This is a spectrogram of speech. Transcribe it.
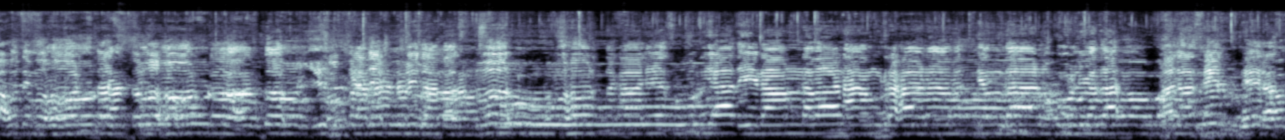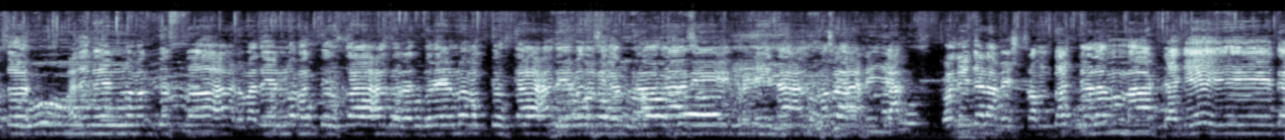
మహాపూర్ణాహుతి ముహూర్తస్తు ముహూర్తస్తు ముహూర్తకాలే సూర్యాదీనాం నవానాం గ్రహాణామత్యంగానుకూల్యత ఫలసిద్ధిరస్తు మదివేన్మమగ్రస్వాహ మదేన్మమగ్రస్వాహ సరద్రేన్మమగ్రస్వాహ దేవతమిగత్రాదావే ప్రణీతాత్మవానియ ప్రతిజలమిష్టం తజ్జలం మార్జయేత్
